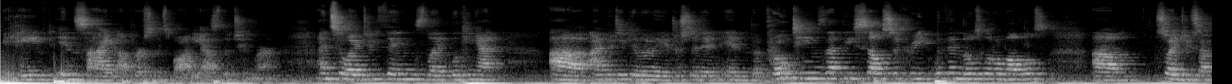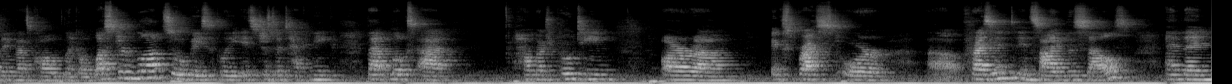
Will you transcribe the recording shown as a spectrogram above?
behaved inside a person's body as the tumor. And so I do things like looking at uh, I'm particularly interested in, in the proteins that these cells secrete within those little bubbles. Um, so I do something that's called like a Western blot. So basically, it's just a technique that looks at how much protein are um, expressed or uh, present inside the cells, and then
